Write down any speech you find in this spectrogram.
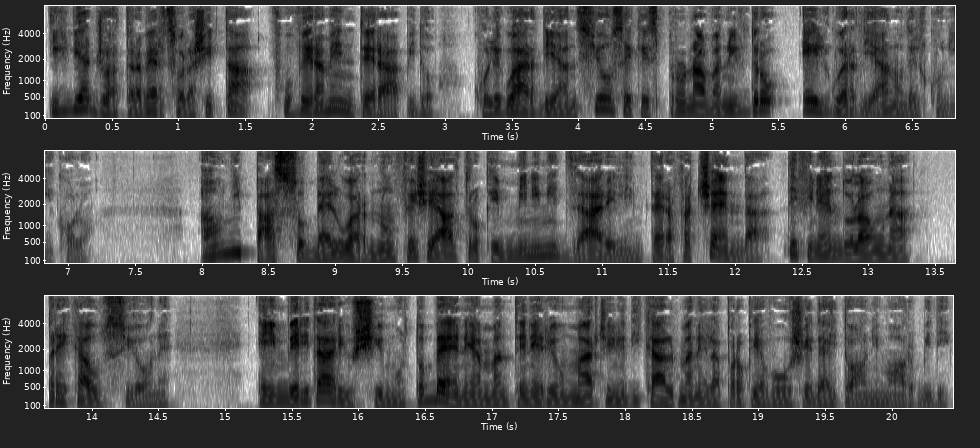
Il viaggio attraverso la città fu veramente rapido, con le guardie ansiose che spronavano il Drò e il guardiano del cunicolo. A ogni passo Belwar non fece altro che minimizzare l'intera faccenda, definendola una precauzione, e in verità riuscì molto bene a mantenere un margine di calma nella propria voce dai toni morbidi.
